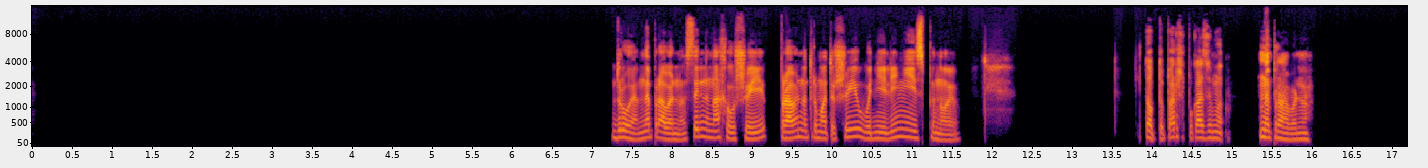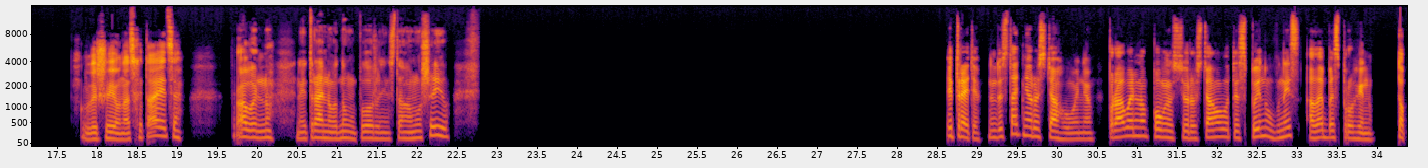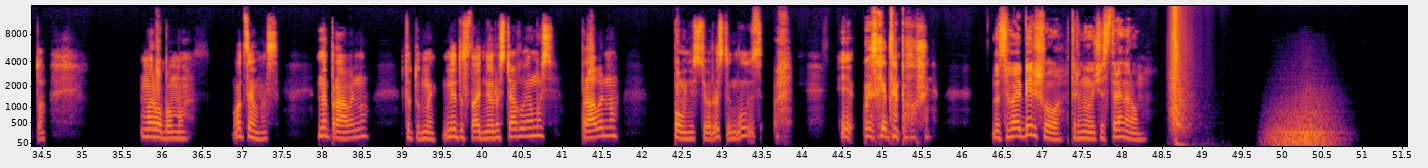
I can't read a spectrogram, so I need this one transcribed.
Друге, неправильно. Сильний нахил шиї. Правильно тримати шию в одній лінії спиною. Тобто, перше показуємо неправильно. Коли шия у нас хитається, правильно, нейтрально в одному положенні ставимо шию. І третє, недостатнє розтягування. Правильно повністю розтягувати спину вниз, але без прогину. Тобто ми робимо оце у нас неправильно. Тобто ми недостатньо розтягуємось, правильно, повністю розтягнулися і висхідне положення. Досягай більшого, тренуючись з тренером,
